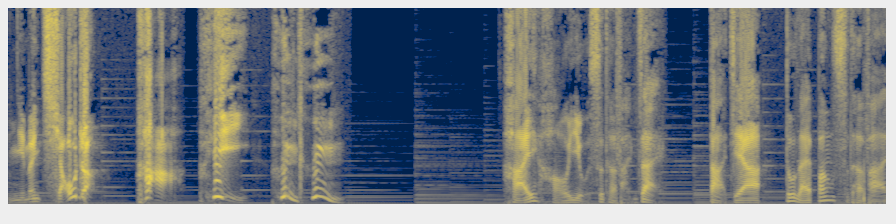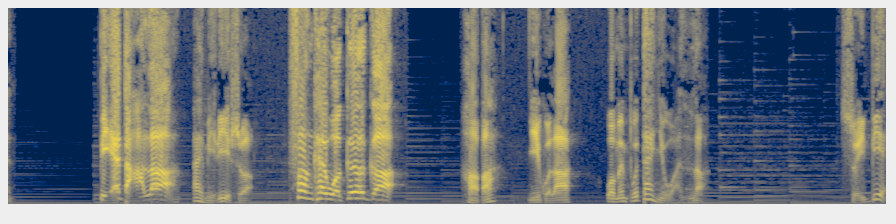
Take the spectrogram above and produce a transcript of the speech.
你们瞧着，哈嘿，哼哼。还好有斯特凡在，大家都来帮斯特凡。别打了，艾米丽说：“放开我哥哥。”好吧，尼古拉，我们不带你玩了。随便，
